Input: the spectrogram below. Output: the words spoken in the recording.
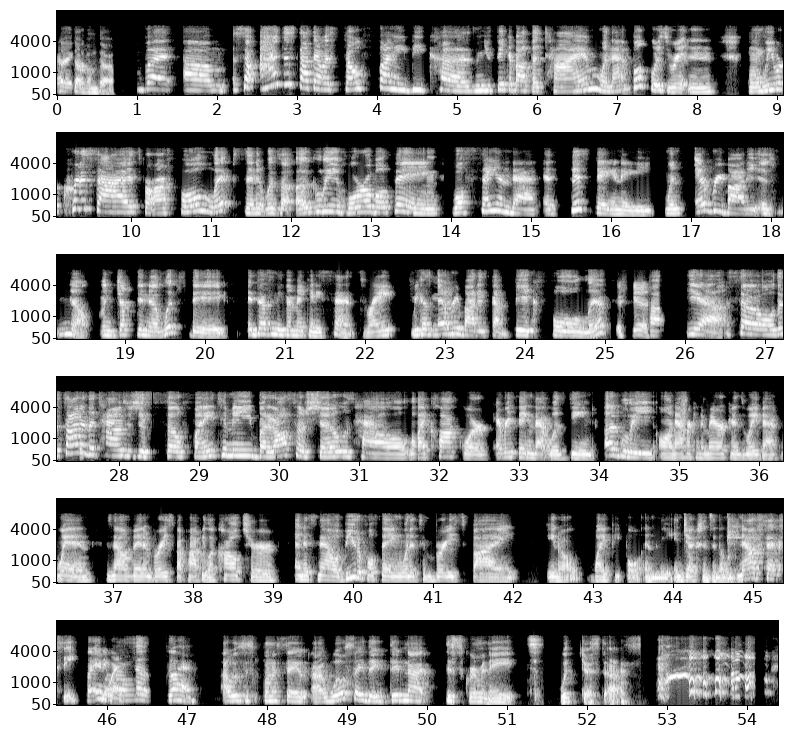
rest of them though. But um, so I just thought that was so funny because when you think about the time when that book was written, when we were criticized for our full lips and it was an ugly, horrible thing. Well, saying that at this day and age, when everybody is, you know, injecting their lips big, it doesn't even make any sense, right? Because everybody's got big, full lips. Yes. Uh, yeah. So the sign of the times is just so funny to me, but it also shows how, like clockwork, everything that was deemed ugly on African Americans way back when has now been embraced by popular culture. And it's now a beautiful thing when it's embraced by, you know, white people and the injections in the now sexy. But anyway, well, so go ahead. I was just going to say, I will say they did not discriminate with just us.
